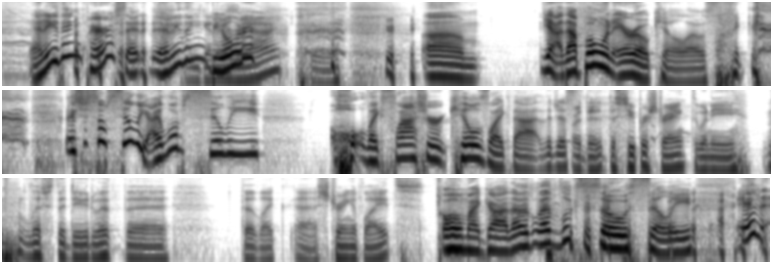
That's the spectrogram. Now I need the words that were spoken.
anything, Paris? A- anything, You gonna Bueller? react, or- Um, yeah, that bow and arrow kill, I was like, it's just so silly. I love silly, whole, like slasher kills like that. That just Or the the super strength when he lifts the dude with the the like uh, string of lights. oh my god, that, that looks so silly. And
